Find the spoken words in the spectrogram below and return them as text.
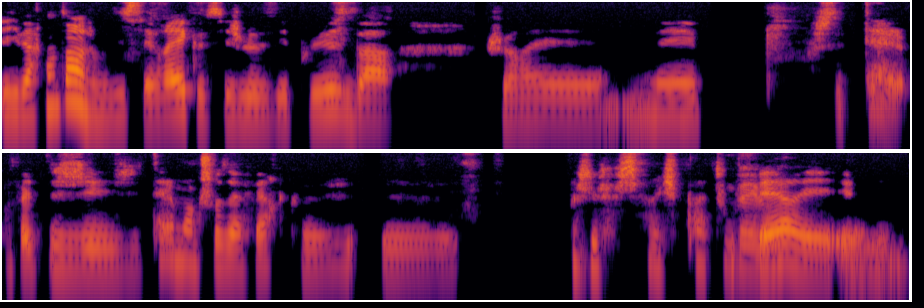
hyper contente. Je me dis, c'est vrai que si je le faisais plus, bah, J'aurais. Mais. En fait, j'ai tellement de choses à faire que je n'arrive pas à tout bah faire. Et il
